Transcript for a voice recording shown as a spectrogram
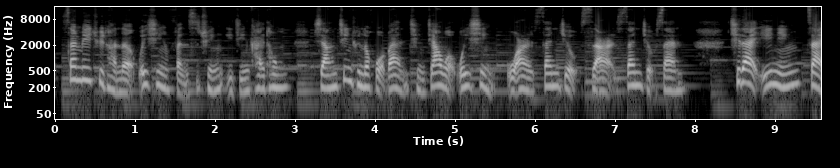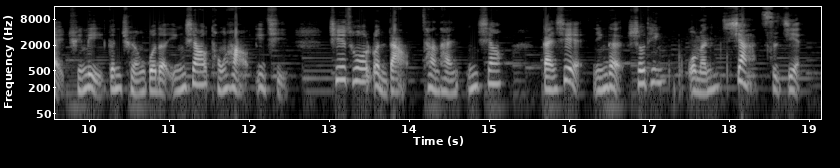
三 B 剧团的微信粉丝群已经开通，想进群的伙伴请加我微信五二三九四二三九三，期待与您在群里跟全国的营销同好一起切磋论道，畅谈营销。感谢您的收听，我们下次见。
